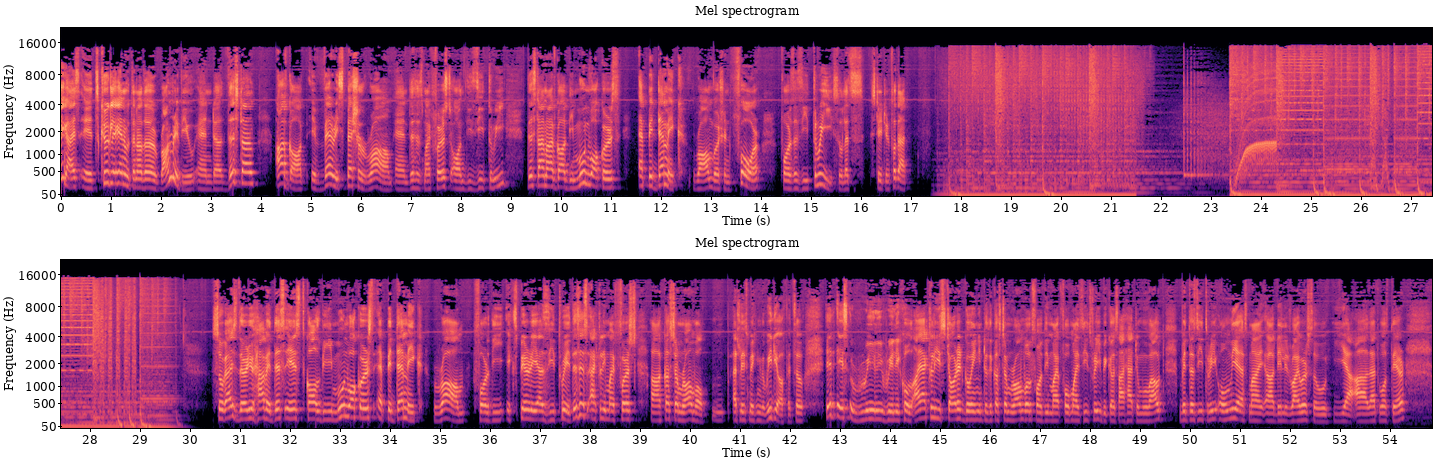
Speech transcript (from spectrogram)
Hey guys, it's Koogly again with another ROM review and uh, this time I've got a very special ROM and this is my first on the Z3. This time I've got the Moonwalkers Epidemic ROM version 4 for the Z3 so let's stay tuned for that. So guys, there you have it. This is called the Moonwalkers Epidemic ROM for the Xperia Z3. This is actually my first uh, custom ROM, well, at least making the video of it. So it is really, really cool. I actually started going into the custom ROM world for the my for my Z3 because I had to move out with the Z3 only as my uh, daily driver. So yeah, uh, that was there.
